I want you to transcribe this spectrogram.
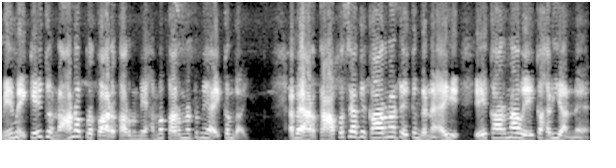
මේම එක එක নানা ප්‍රකාර කරුණු මේ හැම කරුණටම එයා එකඟයි. හැබැයි අර තාපසයාගේ කාරණාට එකඟ නැහැ. ඒ කාරණාව ඒක හරියන්නේ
